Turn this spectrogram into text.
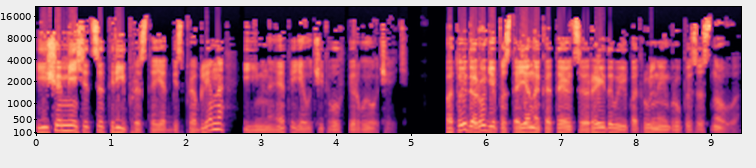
и еще месяца три простоят беспроблемно, и именно это я учитывал в первую очередь. По той дороге постоянно катаются рейдовые и патрульные группы Соснового.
